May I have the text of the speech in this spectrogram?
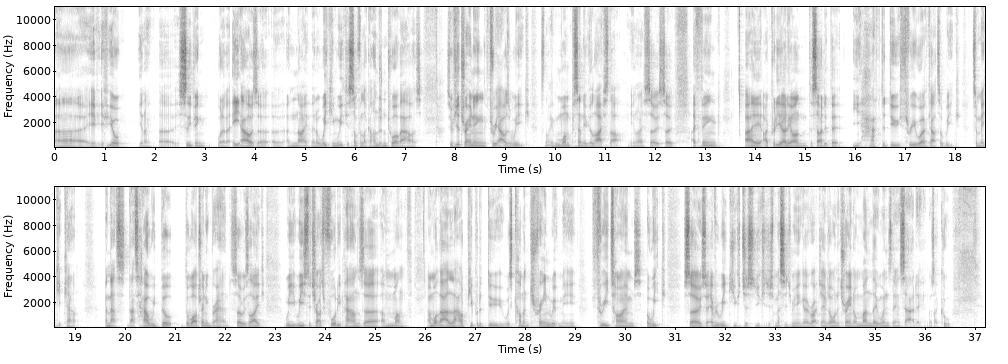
uh, if, if you're you know uh, sleeping whatever eight hours a, a, a, night, then a waking week is something like 112 hours. So if you're training three hours a week, it's not even one percent of your lifestyle. You know, so so I think I I pretty early on decided that you have to do three workouts a week to make it count, and that's that's how we built the Wild Training brand. So it was like we, we used to charge 40 pounds a, a month. And what that allowed people to do was come and train with me three times a week. So so every week you could just you could just message me and go, right, James, I want to train on Monday, Wednesday, and Saturday. And I was like, cool.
